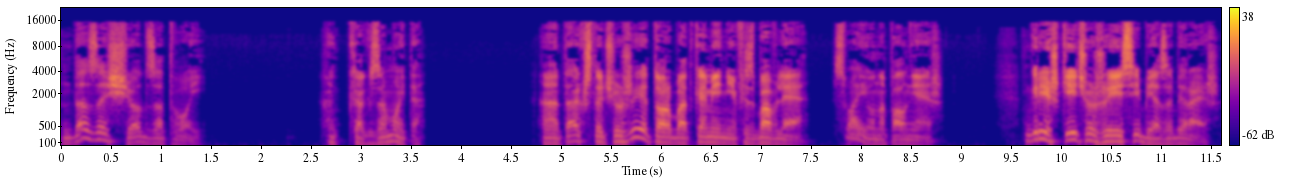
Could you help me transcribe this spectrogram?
да за счет за твой. Как за мой-то? А так, что чужие торбы от каменьев избавляя, свою наполняешь. Грешки чужие себе забираешь.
